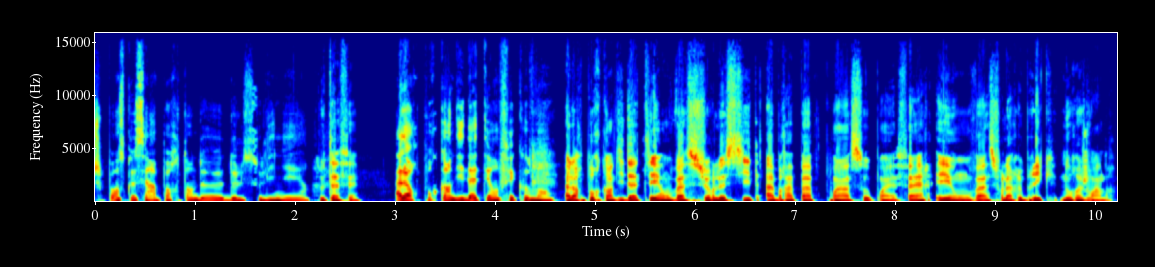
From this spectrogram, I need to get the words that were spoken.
je pense que c'est important de, de le souligner. hein. Tout à fait. Alors, pour candidater, on fait comment? Alors pour candidater, on va sur le site abrapa.asso.fr et on va sur la rubrique Nous rejoindre.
